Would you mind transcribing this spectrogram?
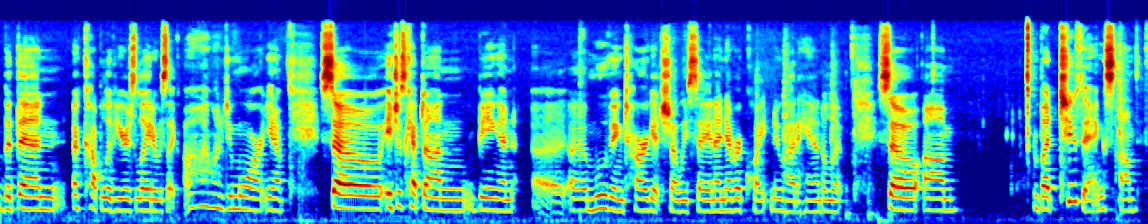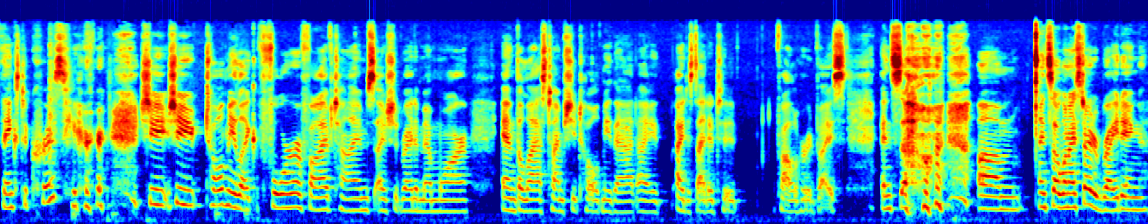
But then a couple of years later was like, oh, I want to do more, you know. So it just kept on being an uh, a moving target, shall we say, and I never quite knew how to handle it. So um, but two things um, thanks to Kris here she she told me like four or five times i should write a memoir and the last time she told me that i i decided to follow her advice and so um, and so when i started writing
